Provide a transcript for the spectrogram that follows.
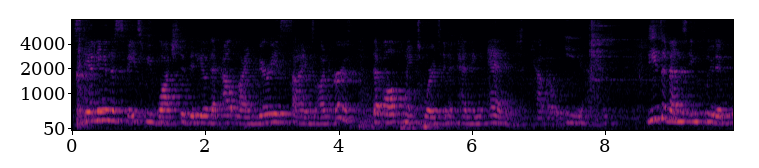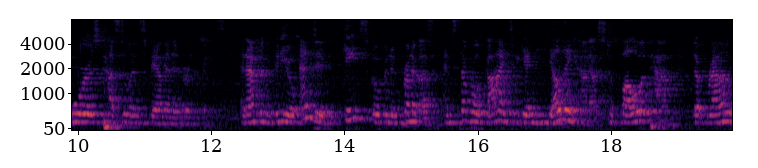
Standing in the space, we watched a video that outlined various signs on Earth that all point towards an impending end, capital E end. These events included wars, pestilence, famine, and earthquakes. And after the video ended, gates opened in front of us, and several guides began yelling at us to follow a path that, round,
